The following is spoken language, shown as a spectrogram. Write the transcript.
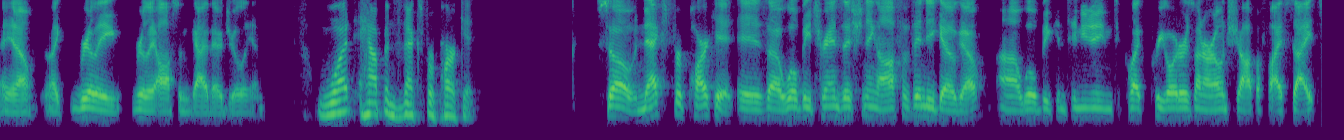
you know, like really, really awesome guy there, Julian. What happens next for Parkit? So next for Parkit is uh, we'll be transitioning off of Indiegogo. Uh, we'll be continuing to collect pre-orders on our own Shopify site.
